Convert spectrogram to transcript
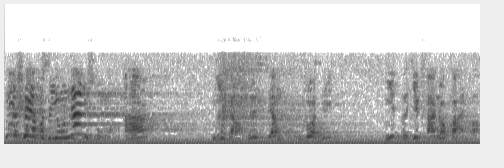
你还不是有难处吗？啊，你到底想跟着谁？你自己看着办吧。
